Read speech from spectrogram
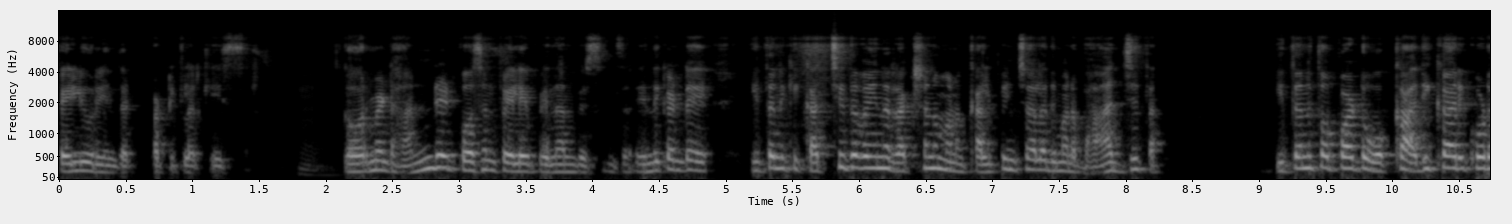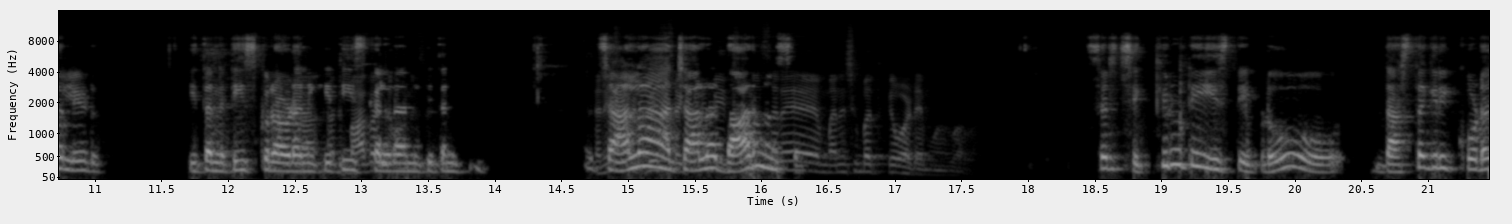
failure in that particular case sir government hundred percent fail అయిపోయింది అనిపిస్తుంది సార్. ఎందుకంటే ఇతనికి ఖచ్చితమైన రక్షణ మనం కల్పించాలి అది మన బాధ్యత. ఇతనితో పాటు ఒక్క అధికారి కూడా లేడు. ఇతన్ని తీసుకురావడానికి తీసుకెళ్ళడానికి బాధగా ఇతను చాలా చాలా దారుణం సార్. మనిషి బతికేవాడేమో. సార్ సెక్యూరిటీ ఇస్తే ఇప్పుడు దస్తగిరికి కూడా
